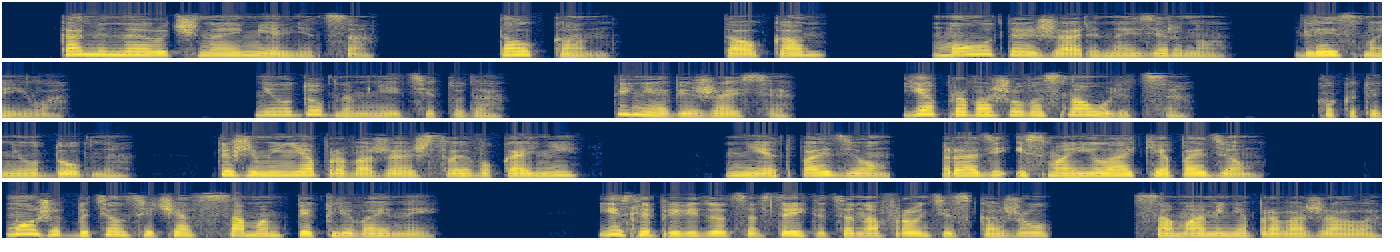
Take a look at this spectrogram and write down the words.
— каменная ручная мельница, толкан, толкан — молотое жареное зерно для Исмаила. Неудобно мне идти туда. Ты не обижайся. Я провожу вас на улице. Как это неудобно? Ты же меня провожаешь, своего Кайни, «Нет, пойдем. Ради Исмаила Аке пойдем. Может быть, он сейчас в самом пекле войны. Если приведется встретиться на фронте, скажу, сама меня провожала.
